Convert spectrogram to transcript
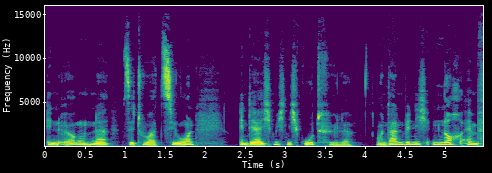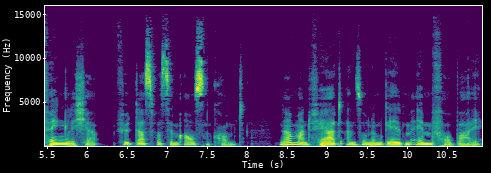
in irgendeine Situation, in der ich mich nicht gut fühle. Und dann bin ich noch empfänglicher für das, was im Außen kommt. Na, man fährt an so einem gelben M vorbei.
